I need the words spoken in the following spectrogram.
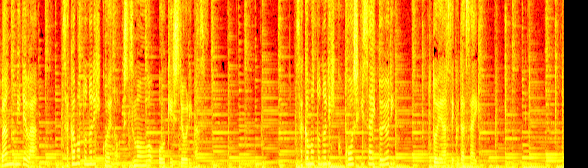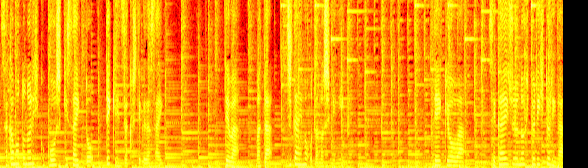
番組では坂本典彦への質問をお受けしております坂本典彦公式サイトよりお問い合わせください坂本典彦公式サイトで検索してくださいではまた次回もお楽しみに提供は世界中の一人一人が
